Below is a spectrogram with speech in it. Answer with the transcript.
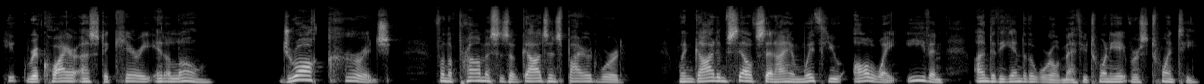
he require us to carry it alone. Draw courage from the promises of God's inspired word. When God himself said, I am with you always, even unto the end of the world, Matthew 28, verse 20.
